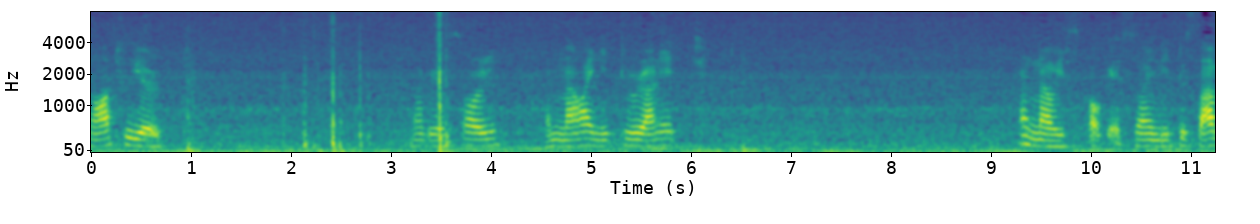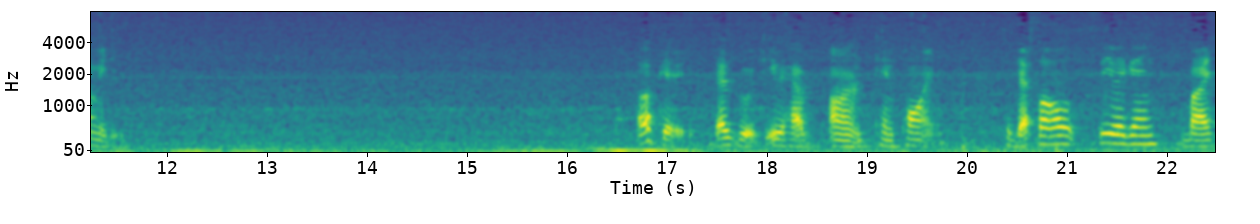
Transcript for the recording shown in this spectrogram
not weird. Not weird sorry. And now I need to run it. And now it's okay so I need to submit it. Okay that's good. You have earned 10 points. So that's all. See you again. Bye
